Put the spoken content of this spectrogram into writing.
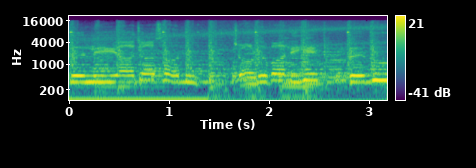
दिल आ जा सानू जान वाली है तेनू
